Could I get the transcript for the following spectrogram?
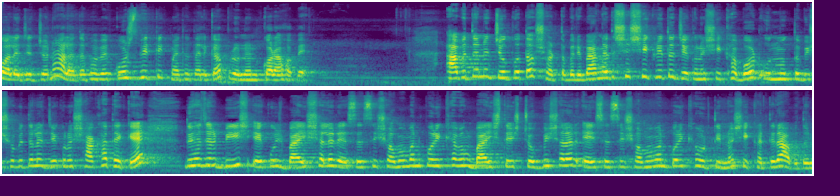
কলেজের জন্য আলাদাভাবে কোর্স ভিত্তিক মেধা তালিকা প্রণয়ন করা হবে। আবেদনের যোগ্যতা ও শর্তাবলী বাংলাদেশের স্বীকৃত যে কোনো শিক্ষা বোর্ড, উন্মুক্ত বিশ্ববিদ্যালয়ের যে কোনো শাখা থেকে দুই হাজার বিশ, একুশ, বাইশ সালের এসএসসি সমমান পরীক্ষা এবং বাইশ, তেইশ, চব্বিশ সালের এইচএসসি সমমান পরীক্ষা উত্তীর্ণ শিক্ষার্থীরা আবেদন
